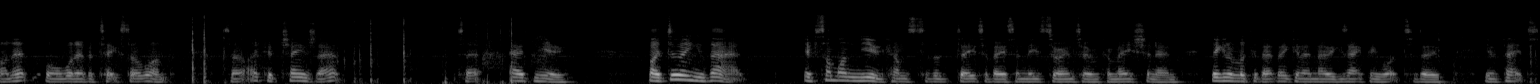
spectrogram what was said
on it, or whatever text I want. So I could change that to add new. By doing that, if someone new comes to the database and needs to enter information in, they're going to look at that, they're going to know exactly what to do. In fact,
